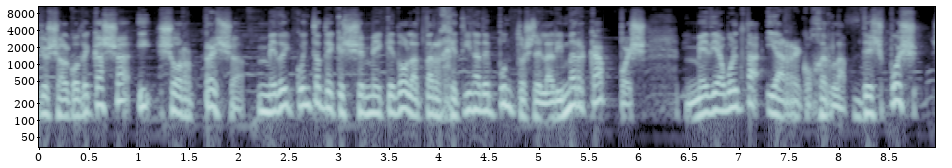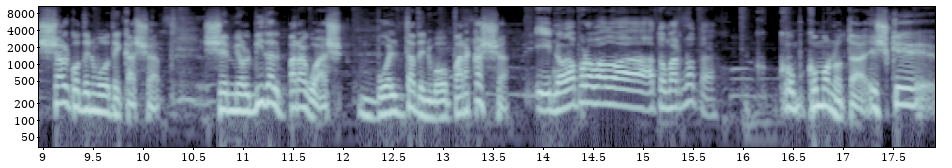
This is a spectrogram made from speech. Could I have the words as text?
yo salgo de casa y, sorpresa, me doy cuenta de que se me quedó la tarjetina de puntos de la limerca, pues media vuelta y a recogerla. Después salgo de nuevo de casa. Se me olvida el paraguas, vuelta de nuevo para casa. ¿Y no ha probado a, a tomar nota? ¿Cómo, cómo nota? Es que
